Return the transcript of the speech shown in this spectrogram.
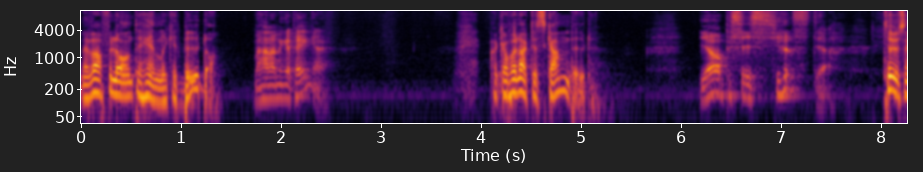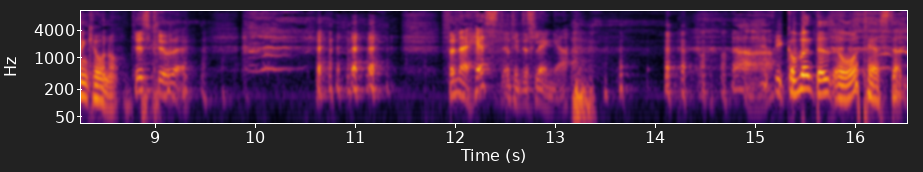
Men varför la inte Henrik ett bud då? Men han har inga pengar. Han kanske har lagt ett skambud. Ja, precis. Just ja. Tusen kronor. Tusen kronor. för den här hästen jag tänkte slänga. Ja. Vi kommer inte ens åt hästen.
